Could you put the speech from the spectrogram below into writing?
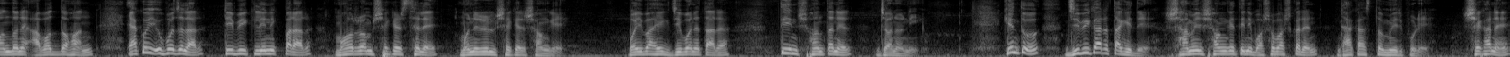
বন্ধনে আবদ্ধ হন একই উপজেলার টিবি ক্লিনিক পাড়ার মহরম শেখের ছেলে মনিরুল শেখের সঙ্গে। বৈবাহিক জীবনে তারা তিন সন্তানের জননী। কিন্তু জীবিকার তাগিদে স্বামীর সঙ্গে তিনি বসবাস করেন ঢাকাস্থ মিরপুরে। সেখানে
